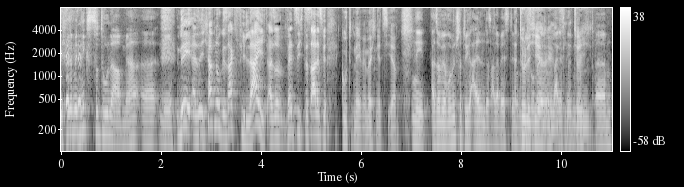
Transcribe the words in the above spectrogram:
Ich will damit nichts zu tun haben, ja. Äh, nee. Nee, also ich habe nur gesagt, vielleicht, also wenn sich das alles... Gut, nee, wir möchten jetzt hier... Nee, also wir wünschen natürlich allen das Allerbeste Natürlich und hier, und langes Leben. natürlich. Und, ähm,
